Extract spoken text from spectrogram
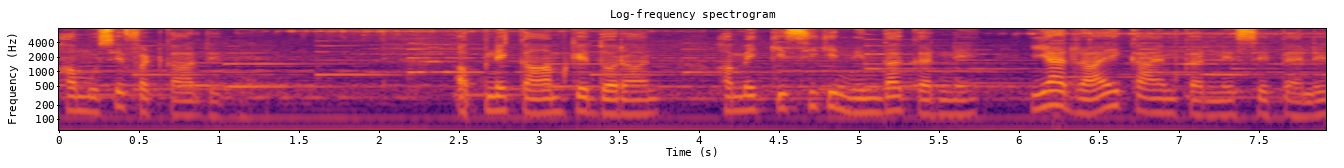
हम उसे फटकार देते हैं। अपने काम के दौरान हमें किसी की निंदा करने या राय कायम करने से पहले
